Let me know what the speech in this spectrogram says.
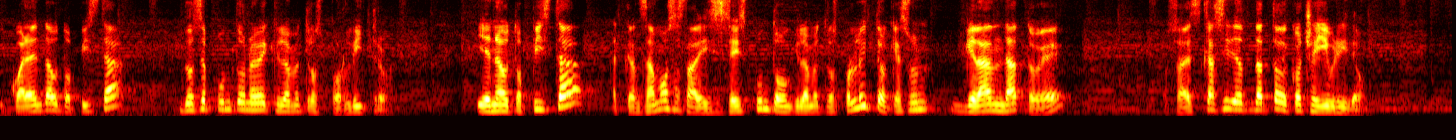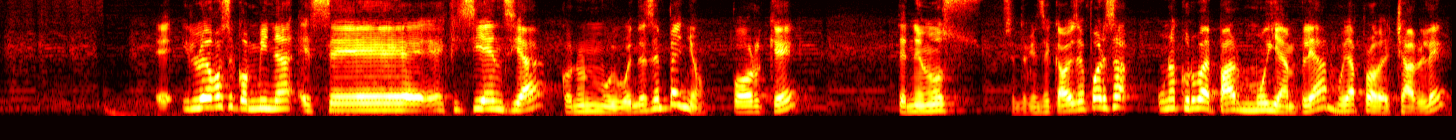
y 40% autopista, 12.9 kilómetros por litro. Y en autopista alcanzamos hasta 16.1 kilómetros por litro, que es un gran dato, ¿eh? O sea, es casi dato de coche híbrido. Eh, y luego se combina esa eficiencia con un muy buen desempeño, porque tenemos 115 caballos de fuerza, una curva de par muy amplia, muy aprovechable.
